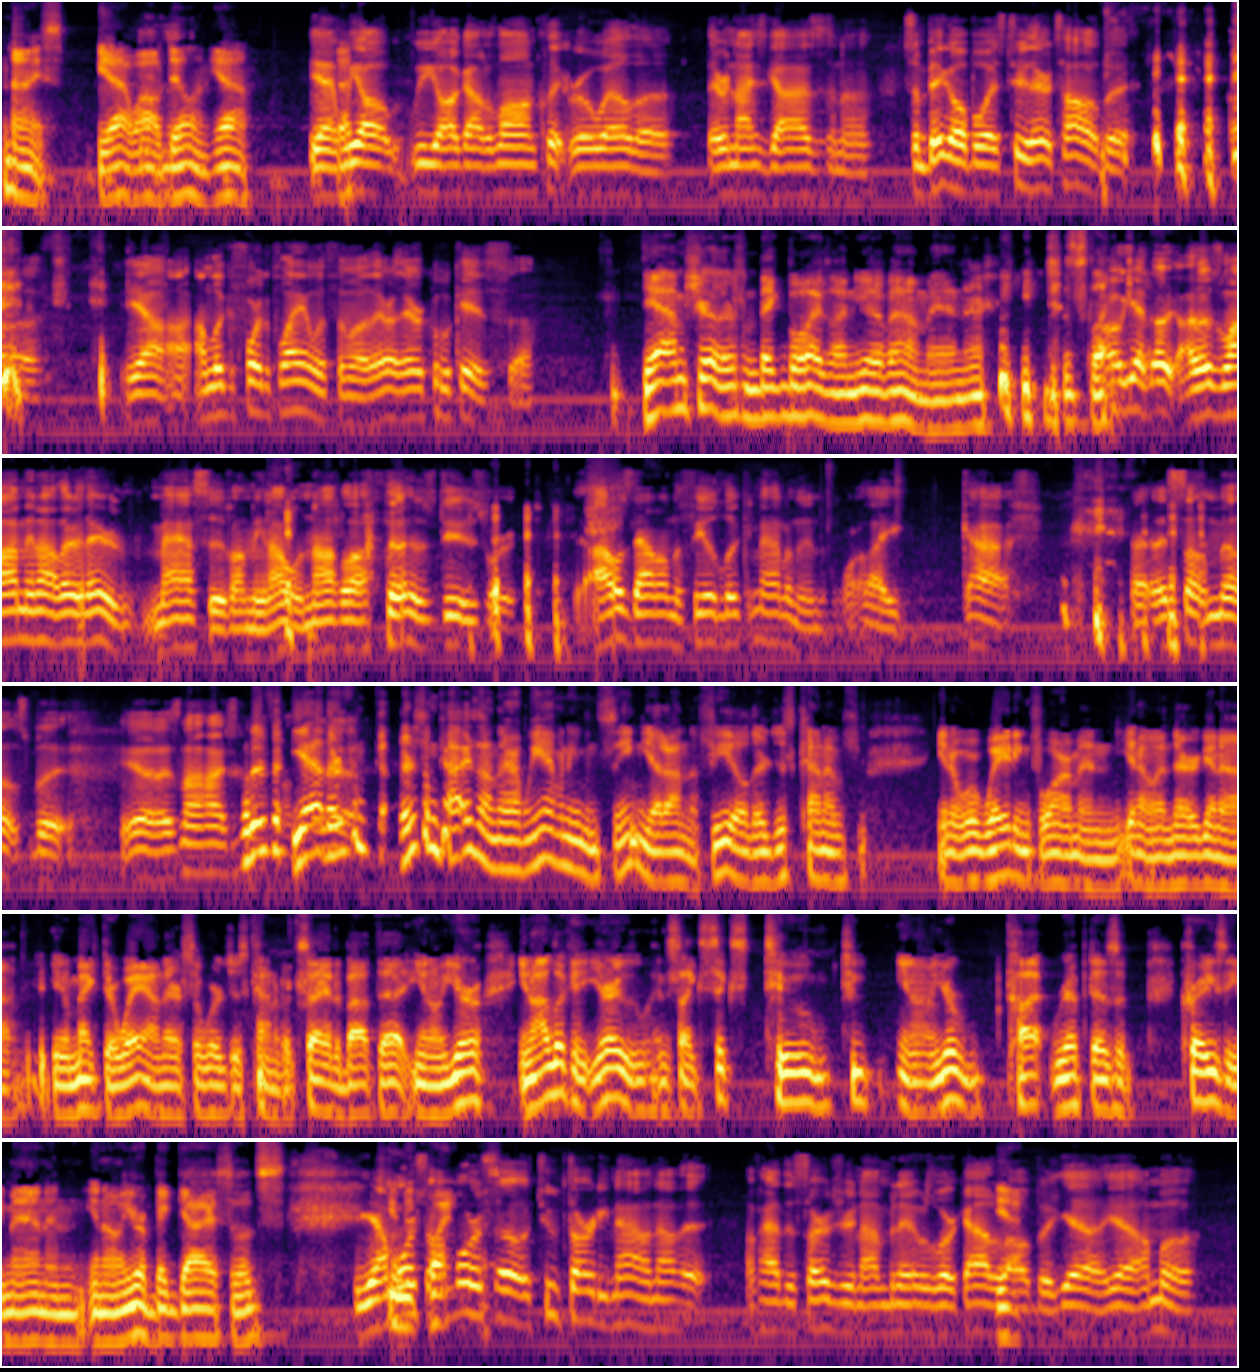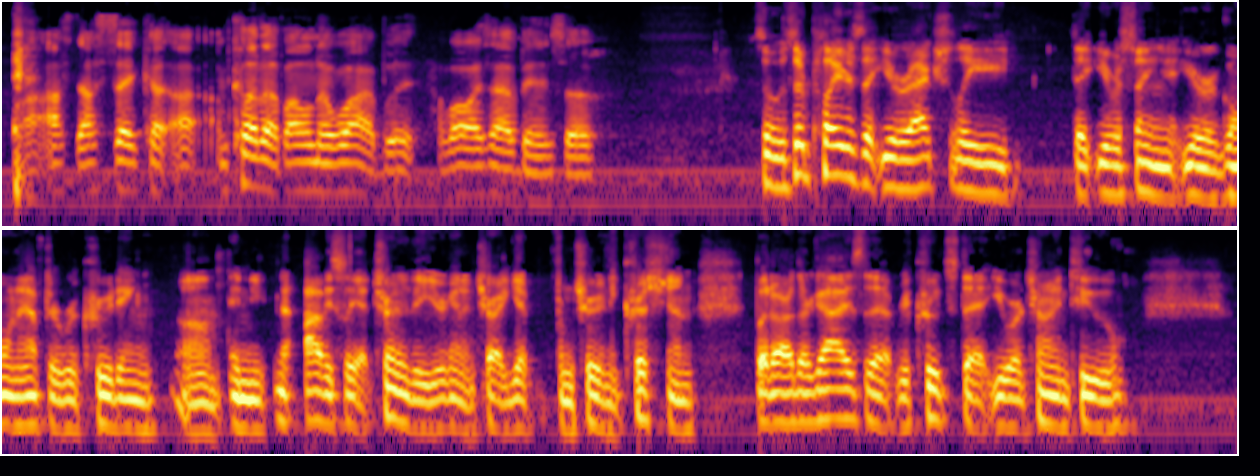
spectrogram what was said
Nice. Yeah. Wow. Yeah. Dylan. Yeah. Yeah, and we all we all got along, clicked real well. Uh, they were nice guys and uh, some big old boys too. They were tall, but uh, yeah, I, I'm looking forward to playing with them. Uh, they were they were cool kids. So. Yeah, I'm sure there's some big boys on U of M, man. You just like Oh yeah, those, those linemen out there, they're massive. I mean, I will not lie. Those dudes were. I was down on the field looking at them and like, gosh, uh, that's something else. But yeah, it's not high school. Well, there's, I'll yeah, there's uh, some there's some guys on there we haven't even seen yet on the field. They're just kind of, you know, we're waiting for them, and you know, and they're gonna, you know, make their way on there. So we're just kind of excited about that. You know, you're, you know, I look at you, and it's like six two, two. You know, you're cut, ripped as a crazy man, and you know, you're a big guy. So it's Yeah, I'm more so. I'm more so 230 now. Now that I've had the surgery and I've been able to work out at Yeah. all. But yeah, yeah, I'm a. I, I, I say cut. I, I'm cut up. I don't know why, but I've always have been. So So, is there players that you're actually that you were saying that you're going after recruiting? Um, and you, obviously at Trinity, you're going to try to get from Trinity Christian, but are there guys that recruits that you are trying to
